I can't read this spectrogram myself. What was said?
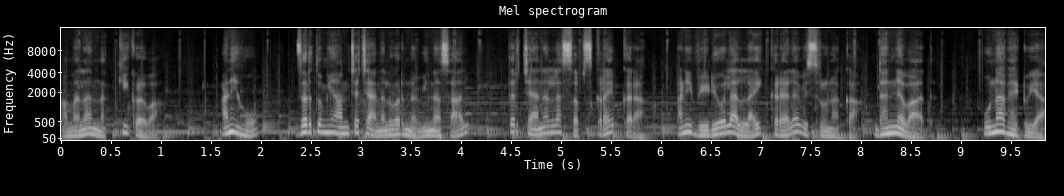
आम्हाला नक्की कळवा. आणि हो जर तुम्ही आमच्या चॅनलवर नवीन असाल तर चॅनलला सबस्क्राईब करा आणि व्हिडिओला लाईक करायला विसरू नका. धन्यवाद. पुन्हा भेटूया.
